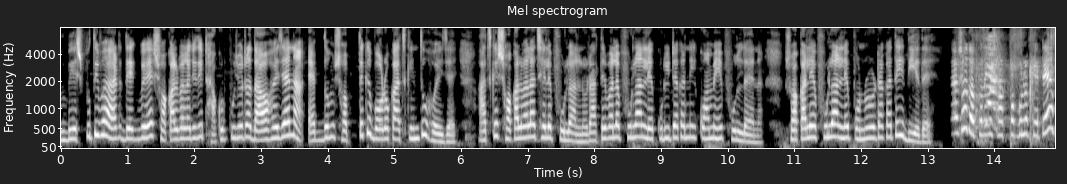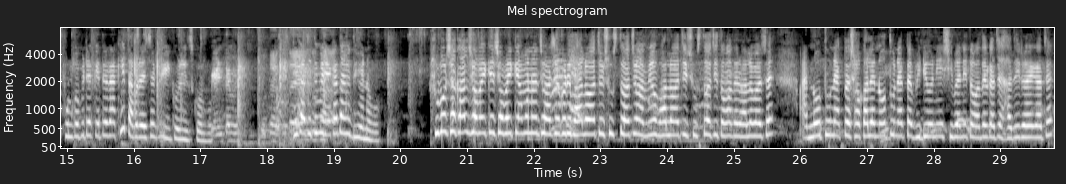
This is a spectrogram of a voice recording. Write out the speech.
বৃহস্পতিবার দেখবে সকালবেলা যদি ঠাকুর পুজোটা দেওয়া হয়ে যায় না একদম সব থেকে বড় কাজ কিন্তু হয়ে যায়। আজকে সকালবেলা ছেলে ফুল আনলো রাতের বেলা ফুল আনলে কুড়ি টাকা নিয়ে কমে ফুল দেয় না। সকালে ফুল আনলে পনেরো টাকাতেই দিয়ে দেয়। আসো তখন আমি শাক পাকগুলো কেটে ফুলকপিটা কেটে রাখি তারপরে এসে ই করে ইউজ করব। ঠিক আছে তুমি রেখে আমি ধুয়ে নেব। শুভ সকাল সবাইকে। সবাই কেমন আছো? আশা করি ভালো আছো, সুস্থ আছো, আমিও ভালো আছি, সুস্থ আছি তোমাদের ভালোবাসায়। আর নতুন একটা সকালে নতুন একটা ভিডিও নিয়ে শিবানী তোমাদের কাছে হাজির হয়ে গেছে।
